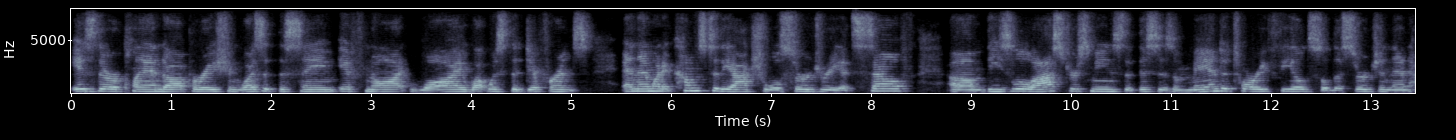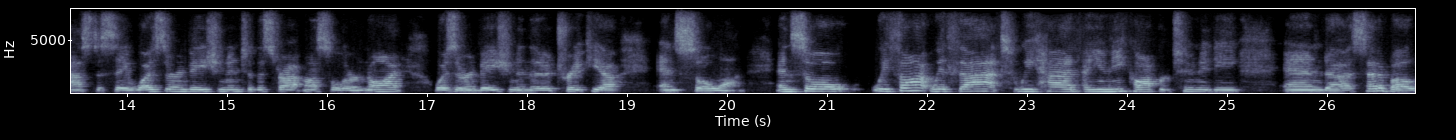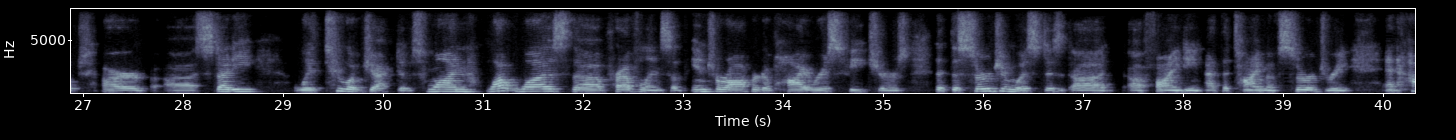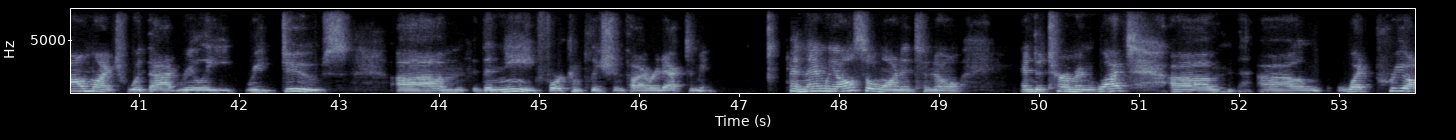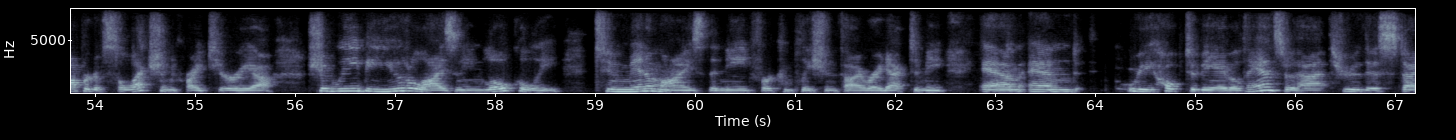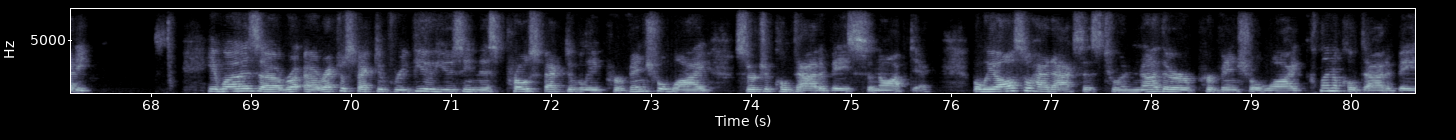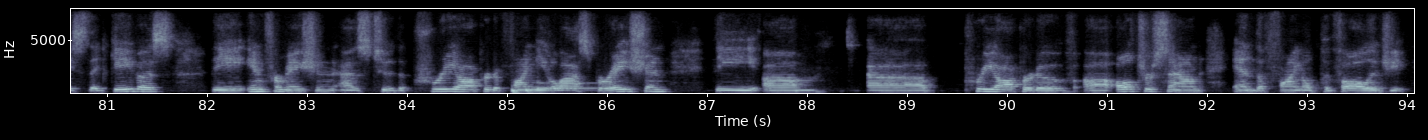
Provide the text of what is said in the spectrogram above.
is there a planned operation? Was it the same? If not, why? What was the difference? And then when it comes to the actual surgery itself, um, these little asterisks means that this is a mandatory field, so the surgeon then has to say, was there invasion into the strap muscle or not? Was there invasion in the trachea? And so on. And so we thought with that, we had a unique opportunity and uh, set about our uh, study with two objectives. One, what was the prevalence of intraoperative high-risk features that the surgeon was uh, uh, finding at the time of surgery, and how much would that really reduce um, the need for completion thyroidectomy? And then we also wanted to know and determine what um, uh, what preoperative selection criteria should we be utilizing locally to minimize the need for completion thyroidectomy. Um, and we hope to be able to answer that through this study. It was a, a retrospective review using this prospectively provincial-wide surgical database, Synoptic. But we also had access to another provincial-wide clinical database that gave us the information as to the preoperative fine needle aspiration, the um, uh, preoperative uh, ultrasound, and the final pathology.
